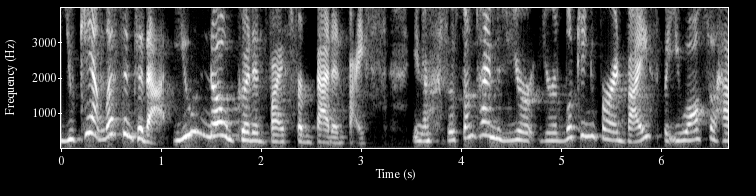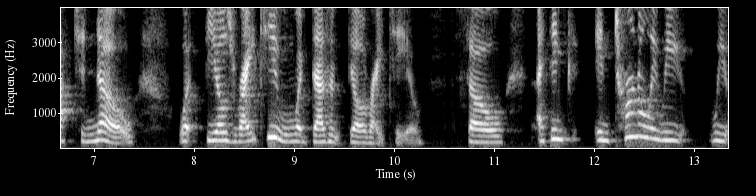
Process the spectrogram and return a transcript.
you can't listen to that. You know good advice from bad advice you know? So sometimes you're you're looking for advice but you also have to know what feels right to you and what doesn't feel right to you. So i think internally we we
